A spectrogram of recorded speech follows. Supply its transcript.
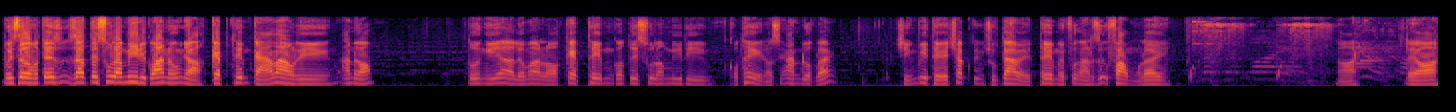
Bây giờ mà ra Tetsulami thì có ăn được không nhở Kẹp thêm cá vào thì ăn được không? Tôi nghĩ là nếu mà nó kẹp thêm con Tetsulami thì có thể nó sẽ ăn được đấy. Chính vì thế chắc chúng ta phải thêm cái phương án dự phòng ở đây. Rồi Đây rồi.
